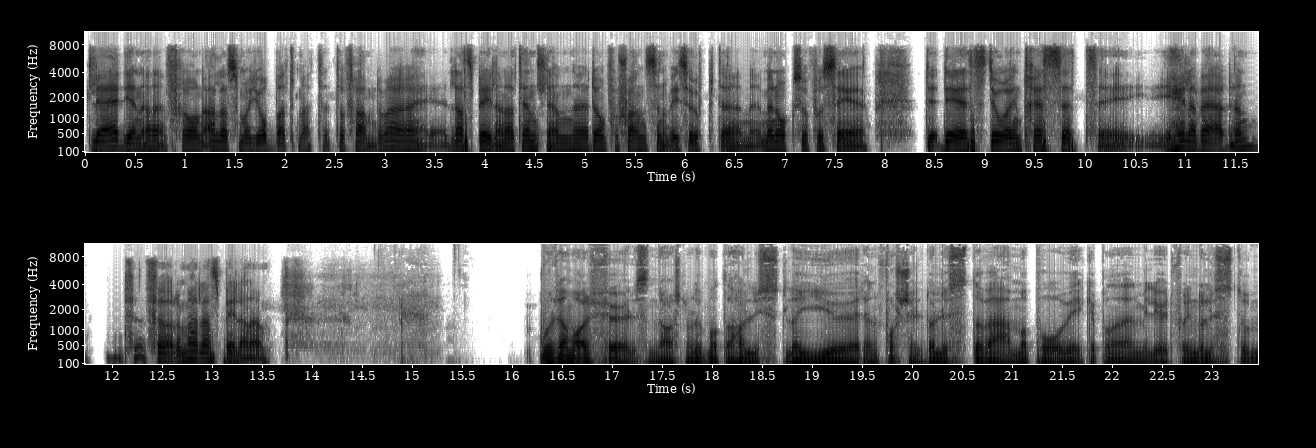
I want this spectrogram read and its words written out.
glädjen från alla som har jobbat med att ta fram de här lastbilarna, att äntligen eh, de får chansen att visa upp det, men också få se det, det stora intresset i hela världen för de här lastbilarna. Hvordan var følelsen Lars, når du på en måte har lyst til å gjøre en forskjell? Du har lyst til å være med og påvirke på den miljøutfordringen. Du har lyst til å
